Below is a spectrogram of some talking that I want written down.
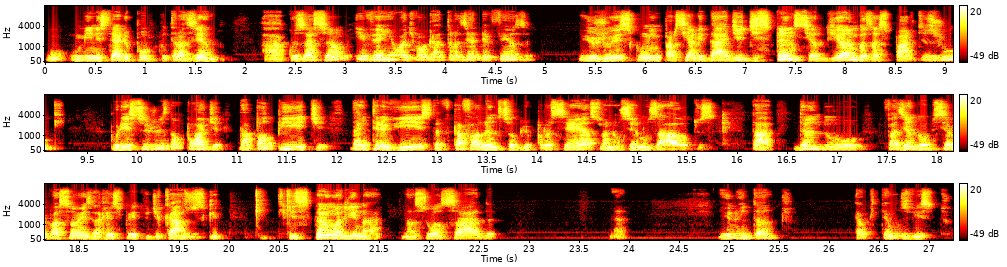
o, o Ministério Público trazendo a acusação e venha o advogado trazer a defesa. E o juiz, com imparcialidade e distância de ambas as partes, julgue. Por isso, o juiz não pode dar palpite, dar entrevista, ficar falando sobre o processo, a não ser nos autos, tá dando, fazendo observações a respeito de casos que, que, que estão ali na, na sua alçada. Né? E, no entanto, é o que temos visto,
